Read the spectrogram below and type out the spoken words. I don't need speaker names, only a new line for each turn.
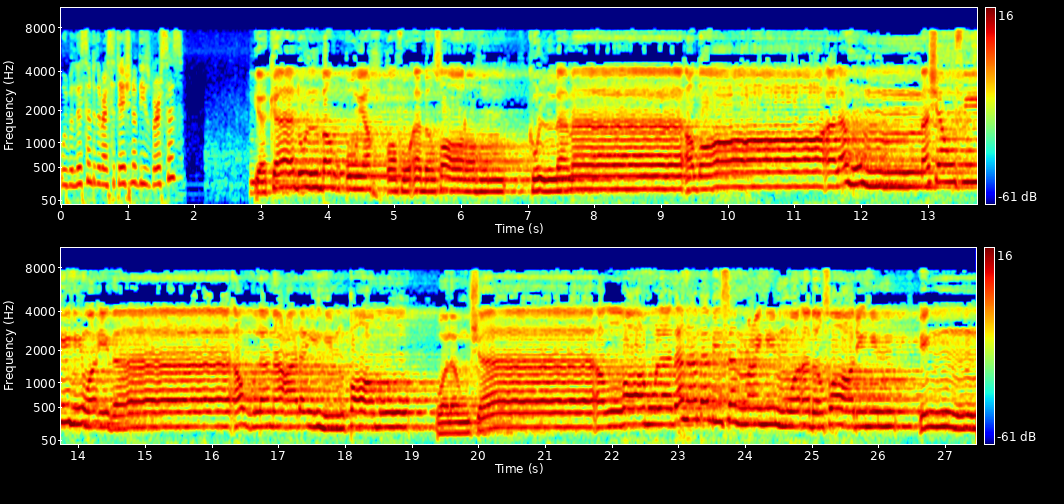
We will listen to the recitation of these verses.
يكاد البرق يخطف أبصارهم كلما أضاء لهم مشوا فيه وإذا أظلم عليهم قاموا ولو شاء الله لذهب بسمعهم وأبصارهم إن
